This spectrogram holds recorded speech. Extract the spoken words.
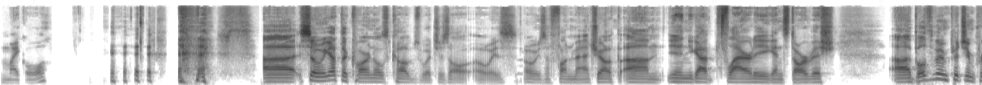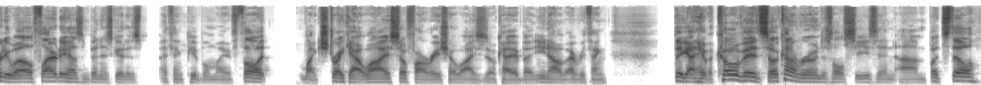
Michael? uh, so we got the Cardinals Cubs, which is all always always a fun matchup. Um, and you got Flaherty against Darvish. Uh, both have been pitching pretty well. Flaherty hasn't been as good as I think people might have thought, like strikeout wise. So far, ratio wise, he's okay, but you know everything. They got hit with COVID, so it kind of ruined his whole season. Um, but still,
